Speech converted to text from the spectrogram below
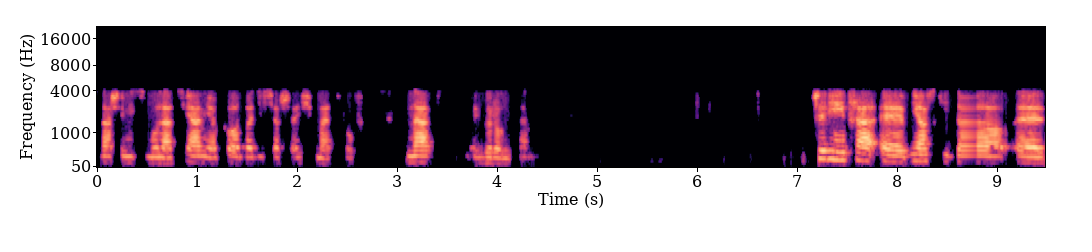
z naszymi symulacjami, około 26 metrów nad gruntem. Czyli e, wnioski do e,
